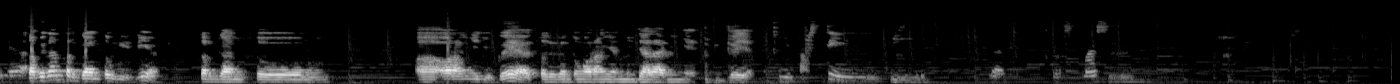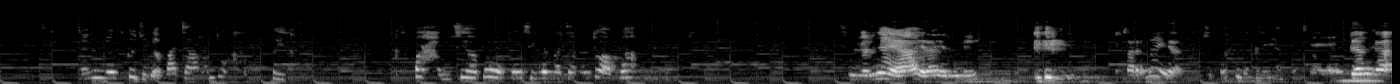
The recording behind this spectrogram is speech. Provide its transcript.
ya Tapi kan tergantung ini ya, tergantung uh, orangnya juga ya, tergantung orang yang menjalaninya itu juga ya. ya pasti Hmm. masing-masing dan menurutku juga pacaran tuh apa ya paham sih aku fungsinya pacaran tuh apa? Sebenarnya ya akhir-akhir ini. Karena ya gimana kayak udah nggak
